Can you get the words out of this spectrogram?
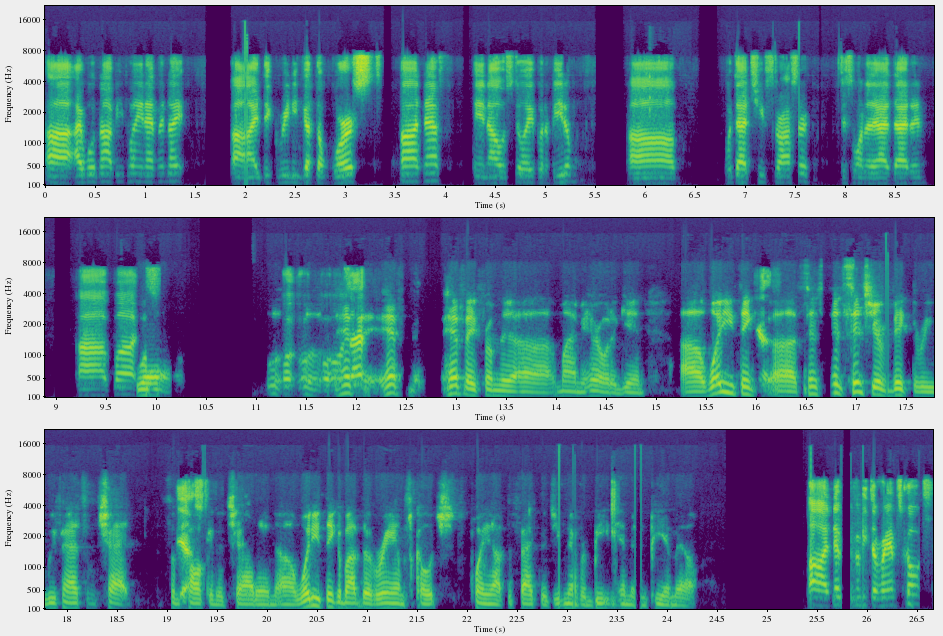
uh, I will not be playing at midnight. Uh, I think Greeny got the worst uh, Neff, and I was still able to beat him with that Chiefs roster. Just wanted to add that in. But What- what- well, what was Hefe, Hefe, Hefe from the uh, Miami Herald again. Uh, what do you think? Yes. Uh, since, since since your victory, we've had some chat, some Yes. talk in the chat, and uh, what do you think about the Rams coach pointing out the fact that you've never beaten him in PML? uh, never beat the Rams coach.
